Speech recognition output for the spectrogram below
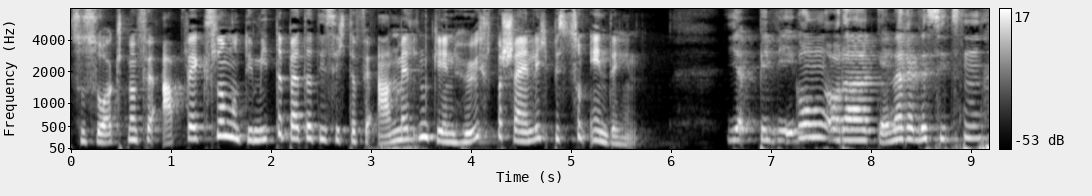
So sorgt man für Abwechslung und die Mitarbeiter, die sich dafür anmelden, gehen höchstwahrscheinlich bis zum Ende hin. Ja, Bewegung oder generelles Sitzen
